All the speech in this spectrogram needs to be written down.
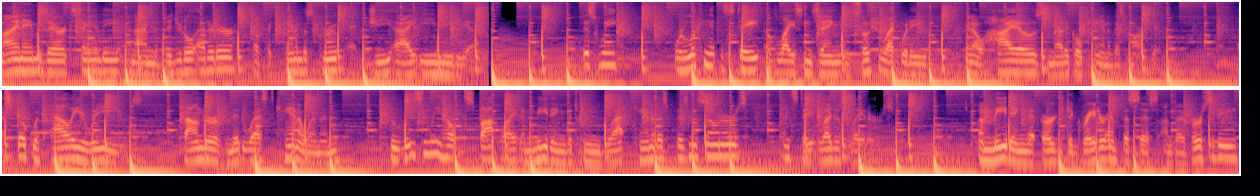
My name is Eric Sandy, and I'm the digital editor of the Cannabis Group at GIE Media. This week, we're looking at the state of licensing and social equity in Ohio's medical cannabis market. I spoke with Ally Reaves, founder of Midwest Canna Women, who recently helped spotlight a meeting between black cannabis business owners and state legislators. A meeting that urged a greater emphasis on diversity,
